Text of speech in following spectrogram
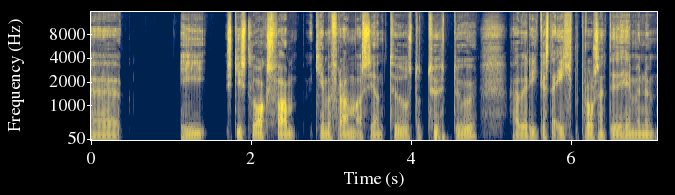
Uh, í skýslu Oxfam kemur fram að síðan 2020 hafi ríkasta 1% í heiminum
